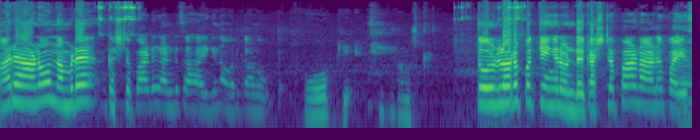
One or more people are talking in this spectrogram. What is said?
ആരാണോ നമ്മുടെ കഷ്ടപ്പാട് കണ്ട് സഹായിക്കുന്നത് അവർക്കാണ് വോട്ട്. ഓക്കെ. നമസ്കാരം. തൊഴിലുറപ്പൊക്കെ എങ്ങനെയുണ്ട് കഷ്ടപ്പാടാണ്? പൈസ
